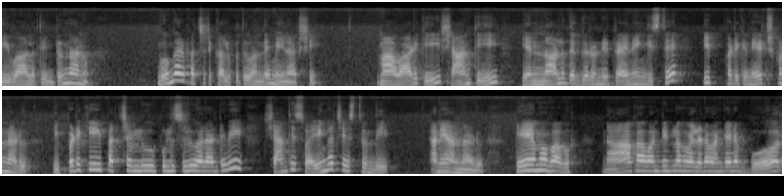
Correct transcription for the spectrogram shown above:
ఇవాళ తింటున్నాను. గోంగూర పచ్చడి కలుపుతూ అంది మీనాక్షి. మా వాడికి శాంతి ఎన్నాళ్ళు దగ్గరుండి ట్రైనింగ్ ఇస్తే ఇప్పటికి నేర్చుకున్నాడు. ఇప్పటికీ పచ్చళ్ళు పులుసులు అలాంటివి శాంతి స్వయంగా చేస్తుంది అని అన్నాడు. ఏమో బాబు నాకు ఆ వంటింట్లోకి వెళ్ళడం అంటేనే బోర్.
